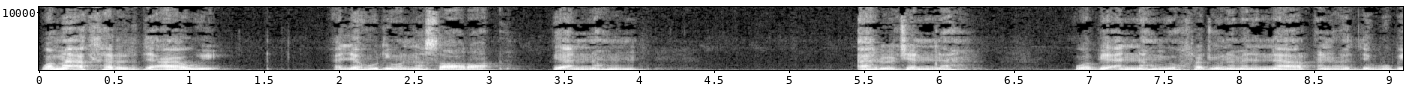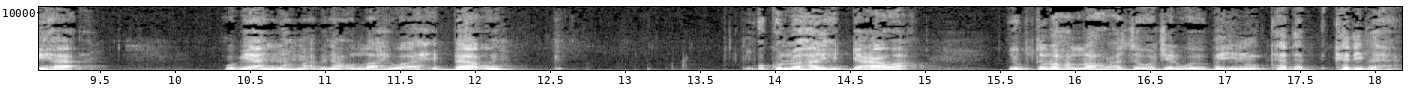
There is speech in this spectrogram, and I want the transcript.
وما أكثر الدعاوي اليهود والنصارى بأنهم أهل الجنة وبأنهم يخرجون من النار أن عذبوا بها وبأنهم أبناء الله وأحباؤه. وكل هذه الدعاوى يبطلها الله عز وجل ويبين كذب كذبها.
